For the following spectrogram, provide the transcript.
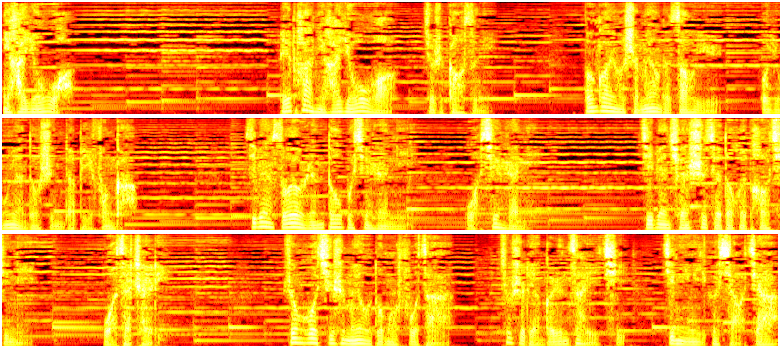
你还有我。别怕，你还有我，就是告诉你，甭管有什么样的遭遇，我永远都是你的避风港。即便所有人都不信任你，我信任你。即便全世界都会抛弃你，我在这里。生活其实没有多么复杂，就是两个人在一起经营一个小家，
